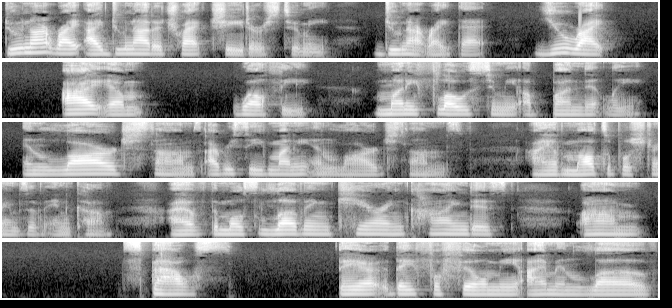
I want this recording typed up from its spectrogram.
Do not write, I do not attract cheaters to me. Do not write that. You write, I am wealthy. Money flows to me abundantly in large sums. I receive money in large sums. I have multiple streams of income. I have the most loving, caring, kindest um, spouse. They are, they fulfill me. I'm in love.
